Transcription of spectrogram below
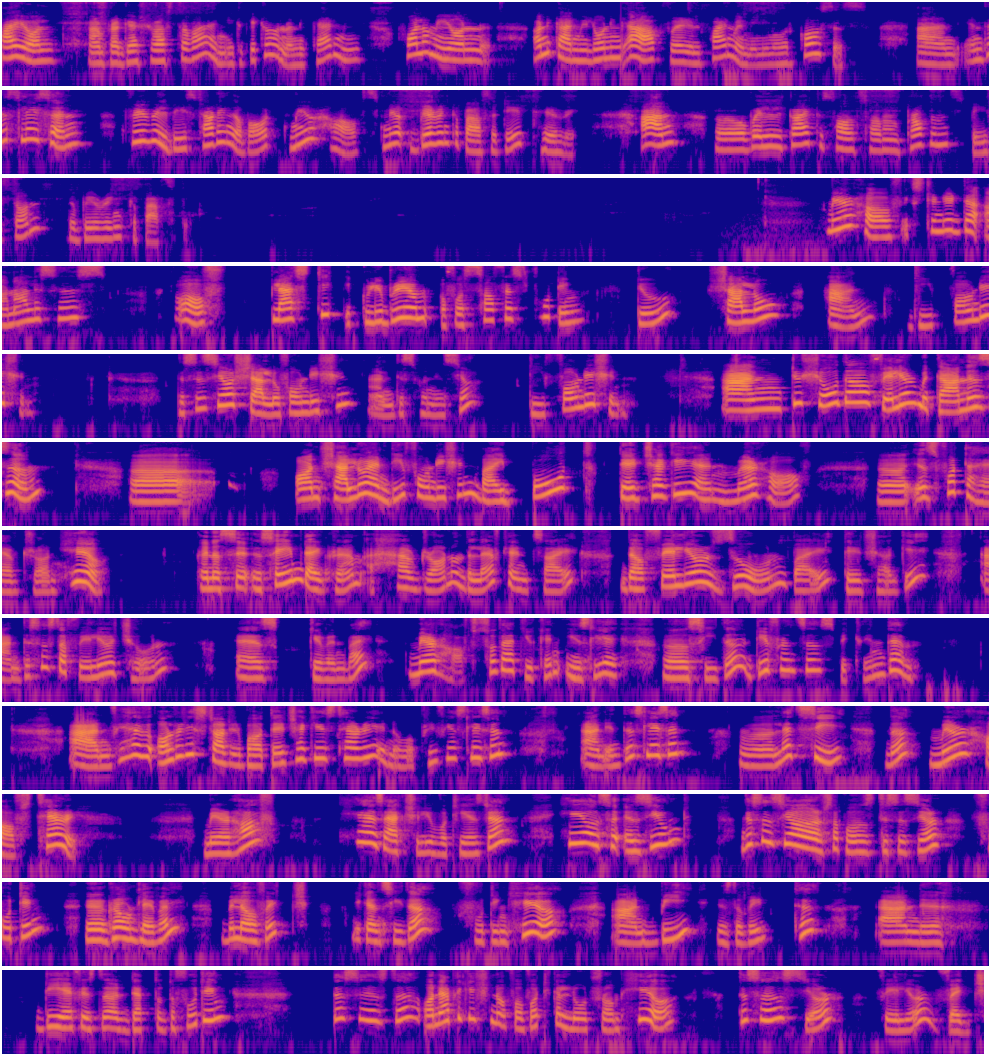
Hi all, I'm Pragya Shrivastava, an educator on Unacademy. Follow me on Unacademy Learning app where you'll find my many more courses. And in this lesson, we will be studying about Meyerhof's bearing capacity theory. And uh, we'll try to solve some problems based on the bearing capacity. Meyerhof extended the analysis of plastic equilibrium of a surface footing to shallow and deep foundation. This is your shallow foundation and this one is your deep foundation. And to show the failure mechanism uh, on shallow and deep foundation by both Terzaghi and Meyerhof uh, is what I have drawn here. In a sa- same diagram, I have drawn on the left hand side the failure zone by Terzaghi and this is the failure zone as given by Meyerhof so that you can easily uh, see the differences between them. And we have already started about Terzaghi's theory in our previous lesson. And in this lesson, uh, let's see the Meyerhof's theory. Meyerhof, he has actually what he has done. He also assumed this is your, suppose this is your footing, uh, ground level, below which you can see the footing here and B is the width and uh, DF is the depth of the footing. This is the, on application of a vertical load from here, this is your failure wedge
